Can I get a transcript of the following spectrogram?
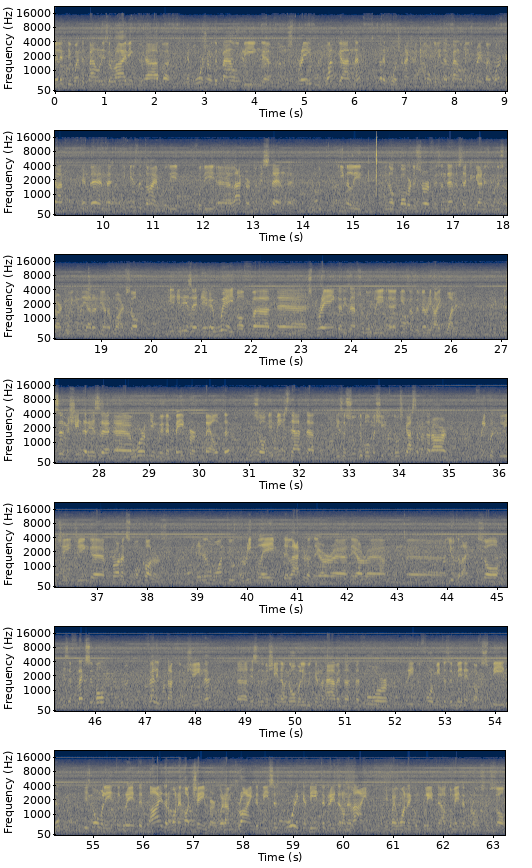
possibility when the panel is arriving to have uh, a portion of the panel being uh, sprayed with one gun, not a portion actually, totally the panel being sprayed by one gun, and then it gives the time for the for the uh, lacquer to distend, to evenly you know cover the surface, and then the second gun is going to start doing the other the other part. So it, it is a, a, way of uh, uh, spraying that is absolutely uh, gives us a very high quality. This is a machine that is uh, uh, working with a paper belt, so it means that uh, it's a suitable machine for those customers that are frequently changing uh, products or colors. They don't want to reclaim the lacquer that they are uh, they are um, uh, utilizing. So it's a flexible, fairly productive machine. This is the machine that normally we can have it at four, three to four meters a minute of speed is normally integrated either on a hot chamber where I'm drying the pieces or it can be integrated on a line if I want a complete the automated process. So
